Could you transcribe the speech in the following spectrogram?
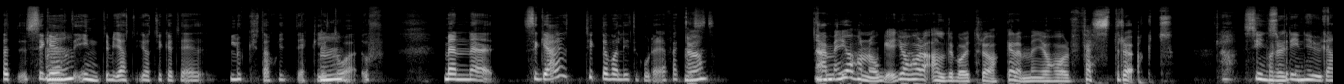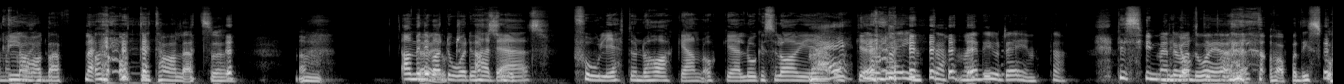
för cigarett Mm. är inte, jag, jag tycker att det luktar skitäckligt Mm. och uff. Men cigarr tyckte jag var lite godare faktiskt. Ja. Nej, men jag, har nog, jag har aldrig varit rökare, men jag har feströkt. Syns på din hud, Anna-Karin. glada Nej. 80-talet. Så, mm, Ja, men det var då du hade absolut. foliet under hakan och eh, låg i solarium. Nej, och, det eh, gjorde jag inte. Nej, det gjorde jag inte. det synde Men det var då 80-talet. jag var på disco.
